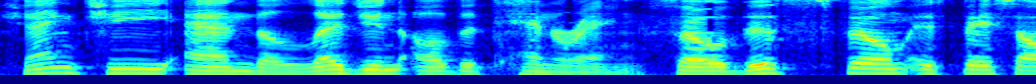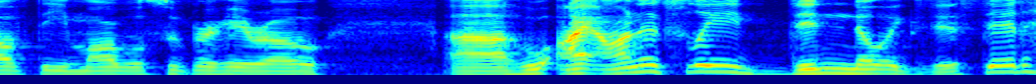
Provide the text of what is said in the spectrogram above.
Shang-Chi and the Legend of the Ten Ring. So this film is based off the Marvel superhero uh, who I honestly didn't know existed.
